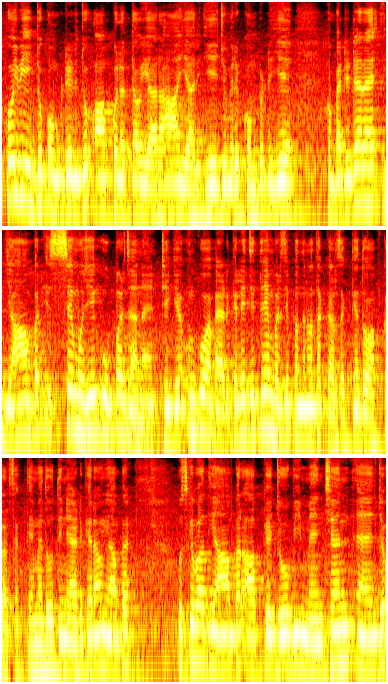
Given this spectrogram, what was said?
कोई भी जो कॉम्पिटिटर जो आपको लगता हो, यार हाँ यार, ये जो मेरे कॉम्पिट ये कॉम्पिटिटर है, यहाँ पर इससे मुझे ऊपर जाना है, ठीक है? उनको आप ऐड कर लें, जितने मर्ज़ी पंद्रह तक कर सकते हैं तो आप कर सकते हैं। मैं दो तीन ऐड कर रहा हूँ यहाँ पर। उसके बाद यहाँ पर आपके जो भी मेंशन जो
